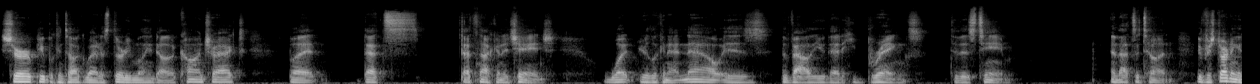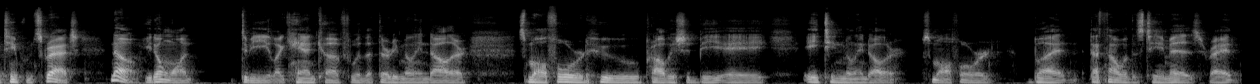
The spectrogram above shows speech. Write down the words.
sure, people can talk about his $30 million contract, but that's that's not going to change. What you're looking at now is the value that he brings to this team and that's a ton. If you're starting a team from scratch, no, you don't want to be like handcuffed with a $30 million small forward who probably should be a $18 million small forward. But that's not what this team is, right?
